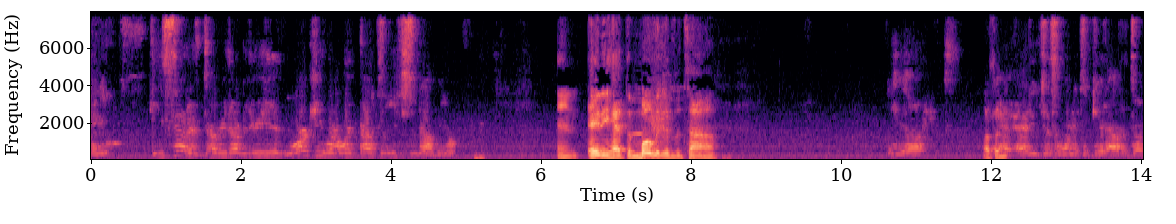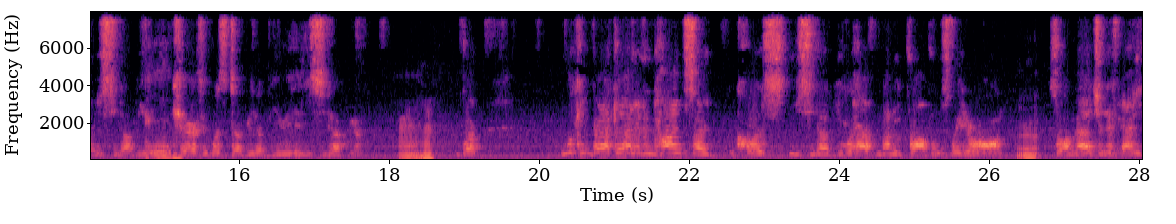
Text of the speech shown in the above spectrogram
And he, said if WWE didn't work, he would have went back to ECW. And Eddie had the mullet at the time. Yeah. Said, E- Eddie just wanted to get out of WCW. He didn't care if it was WWE or ECW. mm-hmm. But looking back at it in hindsight, of course, ECW will have money problems later on. Uh, So imagine if Eddie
